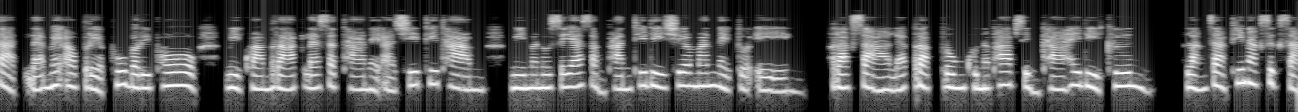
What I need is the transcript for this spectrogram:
สัตย์และไม่เอาเปรียบผู้บริโภค มีความรักและศรัทธาในอาชีพที่ทำ มีมนุษยสัมพันธ์ที่ดีเชื่อมั่นในตัวเอง รักษาและปรับปรุงคุณภาพสินค้าให้ดีขึ้น หลังจากที่นักศึกษา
